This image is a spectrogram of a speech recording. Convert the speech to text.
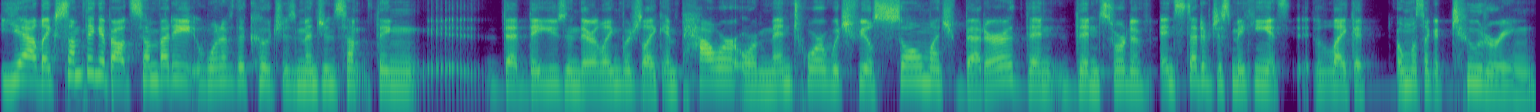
Yeah, like something about somebody, one of the coaches mentioned something eh, that they use in their language like empower or mentor, which feels so much better than than sort of instead of just making it like a almost like a tutoring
